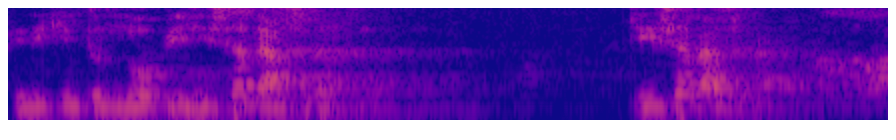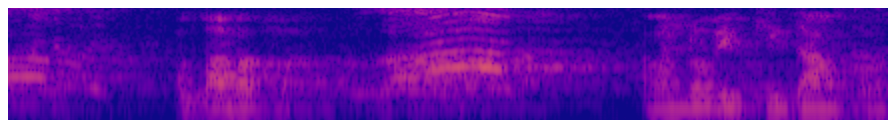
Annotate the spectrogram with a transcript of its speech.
তিনি কিন্তু নবী হিসাবে আসবেন। কি হিসাবে আসবেন? আল্লাহ আমার নবীর কি দাম কর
